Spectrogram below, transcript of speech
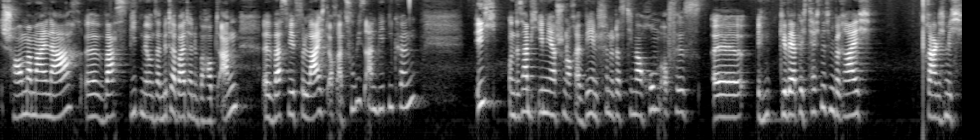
schauen wir mal nach, äh, was bieten wir unseren Mitarbeitern überhaupt an, äh, was wir vielleicht auch Azubis anbieten können. Ich, und das habe ich eben ja schon auch erwähnt, finde das Thema Homeoffice im gewerblich-technischen Bereich frage ich mich,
